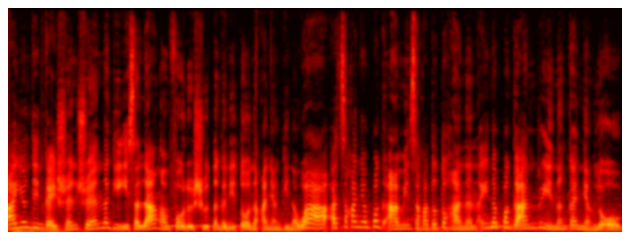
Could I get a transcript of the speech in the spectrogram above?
Ayon din kay Shen Shen, nag-iisa lang ang photoshoot na ganito na kanyang ginawa at sa kanyang pag-amin sa katotohanan ay napagaan rin ng kanyang loob.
